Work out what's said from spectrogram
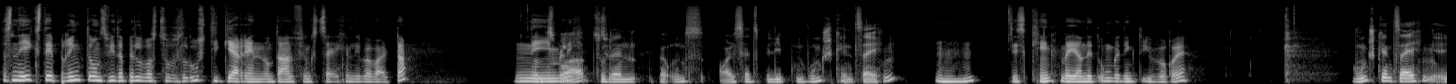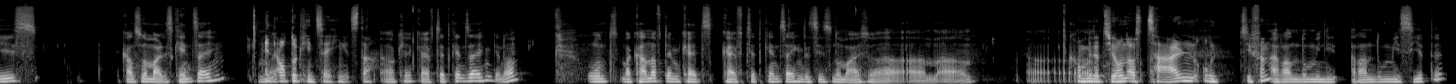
Das nächste bringt uns wieder ein bisschen was zu was Lustigeren, unter Anführungszeichen, lieber Walter. Nämlich. Und zwar zu den bei uns allseits beliebten Wunschkennzeichen. Mhm. Das kennt man ja nicht unbedingt überall. Wunschkennzeichen ist ganz normales Kennzeichen. Ein Autokennzeichen jetzt da. Okay, Kfz-Kennzeichen, genau. Und man kann auf dem Kfz-Kennzeichen, das ist normal so ein, ähm, äh, Kombination aus Zahlen und Ziffern. eine randomi randomisierte,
